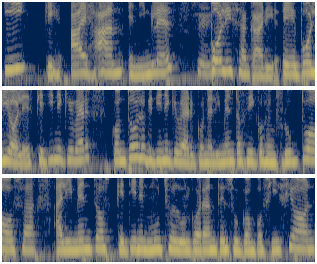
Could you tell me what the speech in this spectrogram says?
y que es AND en inglés, polisacáridos, eh, polioles, que tiene que ver con todo lo que tiene que ver con alimentos ricos en fructuosa, alimentos que tienen mucho edulcorante en su composición,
